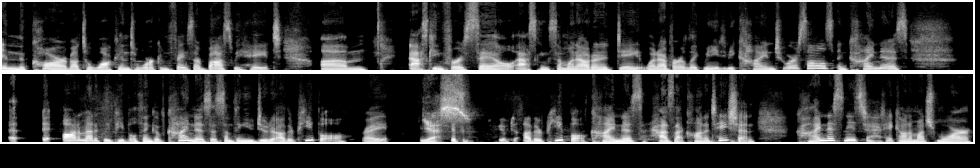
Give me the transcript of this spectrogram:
in the car about to walk into work and face our boss we hate, um, asking for a sale, asking someone out on a date, whatever. Like we need to be kind to ourselves, and kindness. It, eh, automatically, people think of kindness as something you do to other people, right? Yes. It's give to other people. Kindness has that connotation. Kindness needs to take on a much more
